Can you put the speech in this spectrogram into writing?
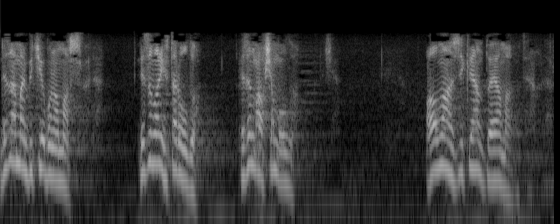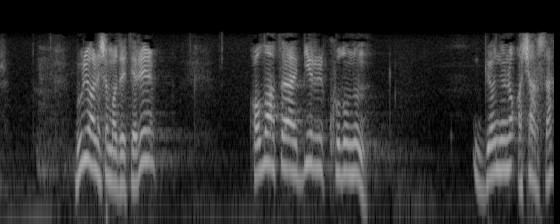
Ne zaman bitiyor bu namaz? Böyle. Ne zaman iftar oldu? Ne zaman akşam oldu? Allah'ın zikrine doyamaz muhtemelenler. Buyuruyor Aleyhisselam Hazretleri Allah Teala bir kulunun gönlünü açarsa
